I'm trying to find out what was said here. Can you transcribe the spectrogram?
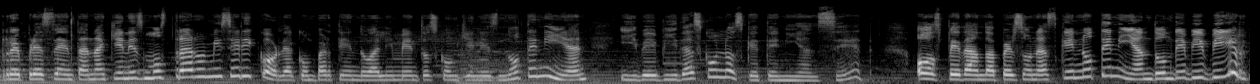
representan a quienes mostraron misericordia compartiendo alimentos con quienes no tenían y bebidas con los que tenían sed, hospedando a personas que no tenían dónde vivir,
